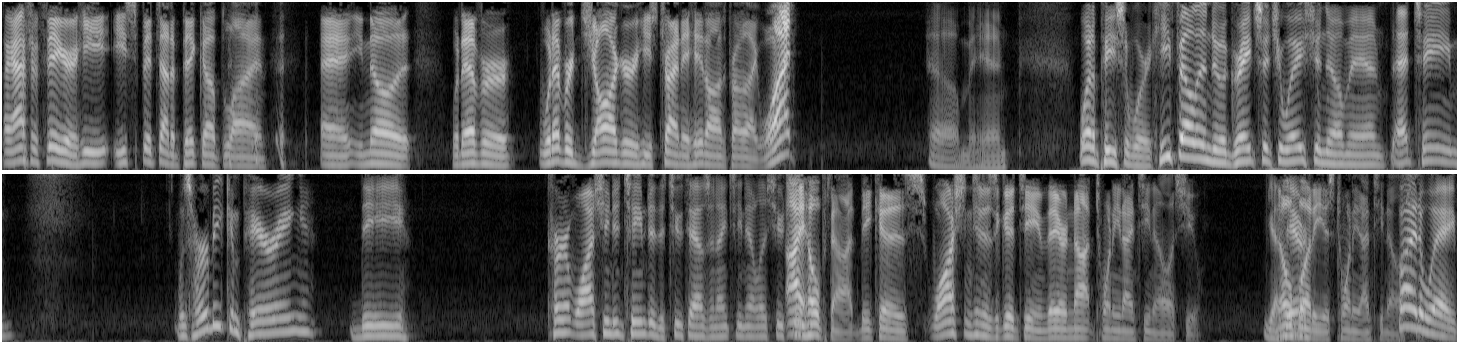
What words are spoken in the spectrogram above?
I have to figure he he spits out a pickup line, and you know that whatever whatever jogger he's trying to hit on is probably like what? Oh man, what a piece of work! He fell into a great situation, though, man. That team was Herbie comparing the current Washington team to the 2019 LSU team. I hope not, because Washington is a good team. They are not 2019 LSU. Yeah, Nobody is 2019 LSU. By the way,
